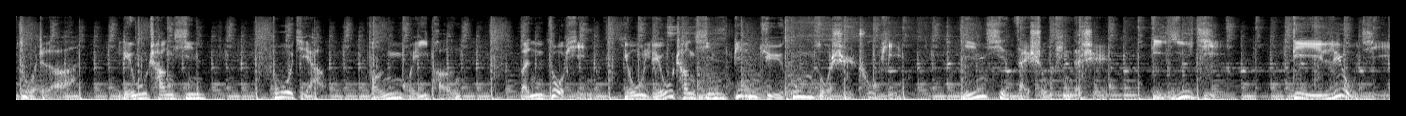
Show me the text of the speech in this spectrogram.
作者刘昌新，播讲冯维鹏。本作品由刘昌新编剧工作室出品。您现在收听的是第一季第六集。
